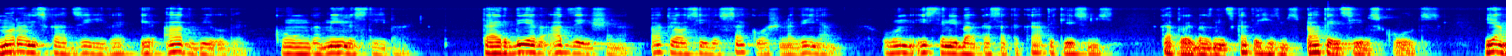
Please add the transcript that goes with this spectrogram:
moraliskā dzīve ir atbilde kunga mīlestībai. Tā ir Dieva atzīšana, paklausīga sekošana viņam un īstenībā, kā saka katekisms, katoļu baznīcas katehisms, pateicības kults. Jā,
